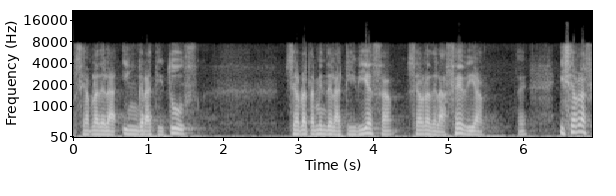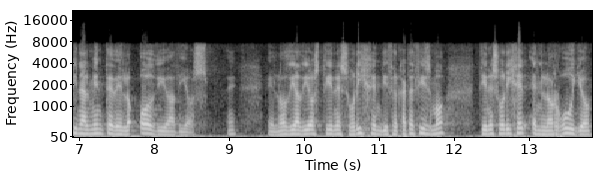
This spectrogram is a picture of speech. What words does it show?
se habla de la ingratitud, se habla también de la tibieza, se habla de la cedia ¿eh? y se habla finalmente del odio a Dios. ¿eh? El odio a Dios tiene su origen, dice el Catecismo, tiene su origen en el orgullo,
